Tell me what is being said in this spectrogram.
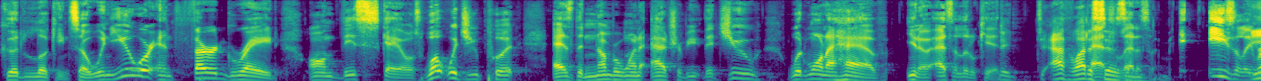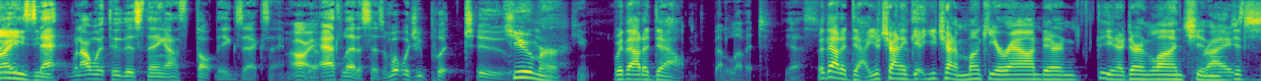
good looking. So when you were in third grade on these scales, what would you put as the number one attribute that you would want to have, you know, as a little kid? athleticism. Athleticism. E- Easily, right? Easy. That when I went through this thing, I thought the exact same. All right, athleticism. What would you put to Humor, Hum- without a doubt. I love it. Yes. Without a doubt, you're trying to get you trying to monkey around during you know during lunch and Right, just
